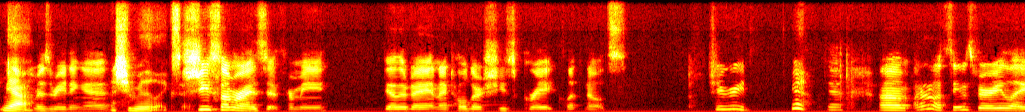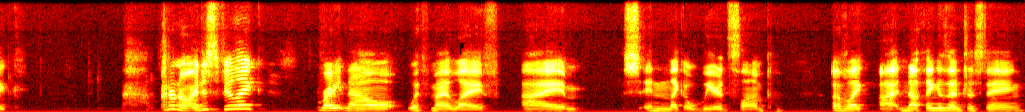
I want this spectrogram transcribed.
Yeah, is reading it. she really likes it. She summarized it for me the other day, and I told her she's great. Cliff notes. She agreed. Yeah. Yeah. Um, I don't know. It seems very like. I don't know. I just feel like right now with my life, I'm in like a weird slump of like uh, nothing is interesting,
